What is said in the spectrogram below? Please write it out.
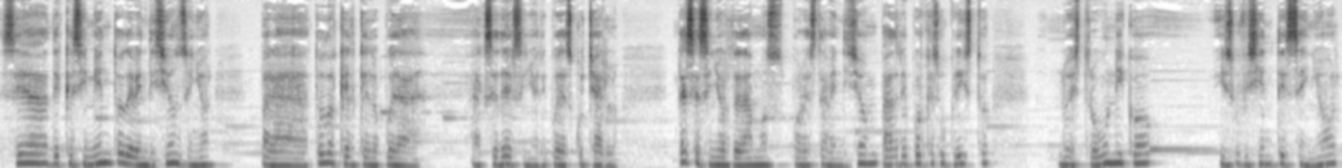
sea de crecimiento, de bendición, Señor, para todo aquel que lo pueda acceder, Señor, y pueda escucharlo. Gracias, Señor, te damos por esta bendición, Padre, por Jesucristo, nuestro único y suficiente Señor,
